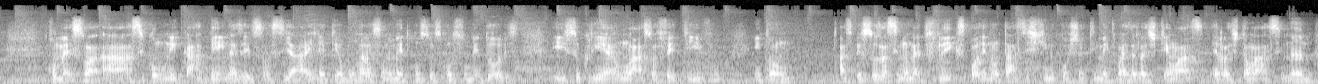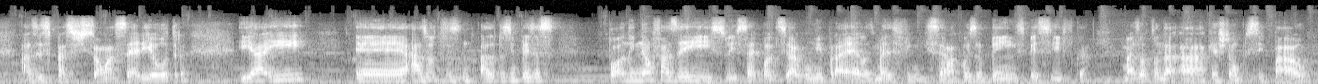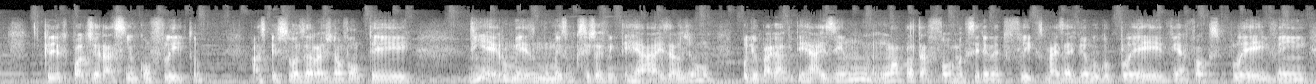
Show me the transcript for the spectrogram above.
começam a, a, se comunicar bem nas redes sociais, né, ter um bom relacionamento com seus consumidores, e isso cria um laço afetivo. Então, as pessoas assinam Netflix, podem não estar assistindo constantemente, mas elas, têm lá, elas estão lá assinando, às vezes para assistir só uma série e outra. E aí, é, as, outras, as outras empresas podem não fazer isso, isso aí pode ser algo ruim para elas, mas enfim, isso é uma coisa bem específica. Mas voltando à questão principal, creio que pode gerar sim um conflito as pessoas elas não vão ter dinheiro mesmo, mesmo que seja 20 reais, elas não podiam pagar 20 reais em um, uma plataforma que seria Netflix, mas aí vem o Google Play, vem a Fox Play, vem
